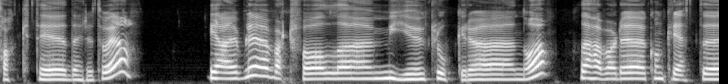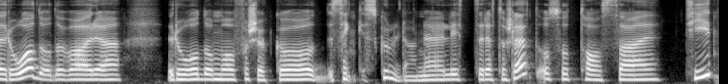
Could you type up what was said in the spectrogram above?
takk til dere to, ja. Jeg ble i hvert fall uh, mye klokere nå. Det her var det konkrete råd, og det var uh, råd om å forsøke å senke skuldrene litt, rett og slett, og så ta seg tid.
